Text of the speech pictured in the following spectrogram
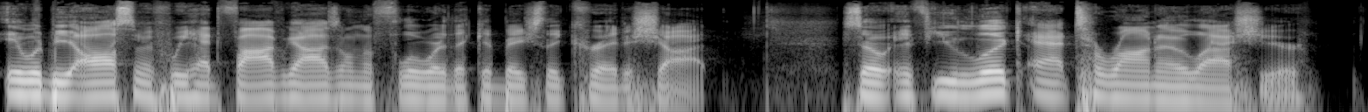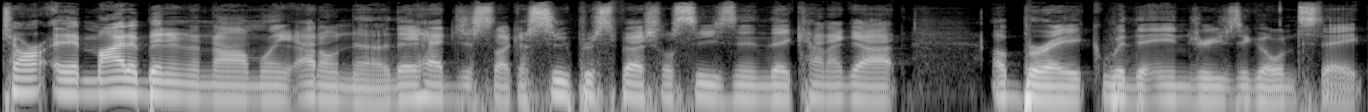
it would be awesome if we had five guys on the floor that could basically create a shot. So if you look at Toronto last year, it might have been an anomaly. I don't know. They had just like a super special season. They kind of got a break with the injuries to Golden State.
